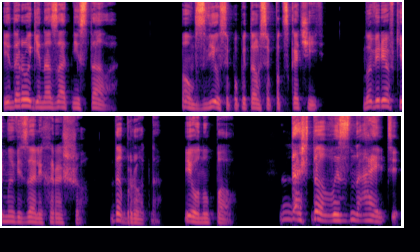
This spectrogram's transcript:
И дороги назад не стало. Он взвился, попытался подскочить. Но веревки мы вязали хорошо, добротно, и он упал. «Да что вы знаете?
